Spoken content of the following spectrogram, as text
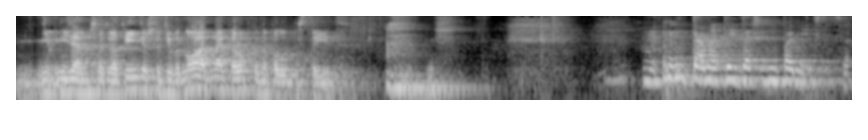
не- нельзя написать в ответе, что типа, ну одна коробка на полу постоит. Там это и даже не поместится.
